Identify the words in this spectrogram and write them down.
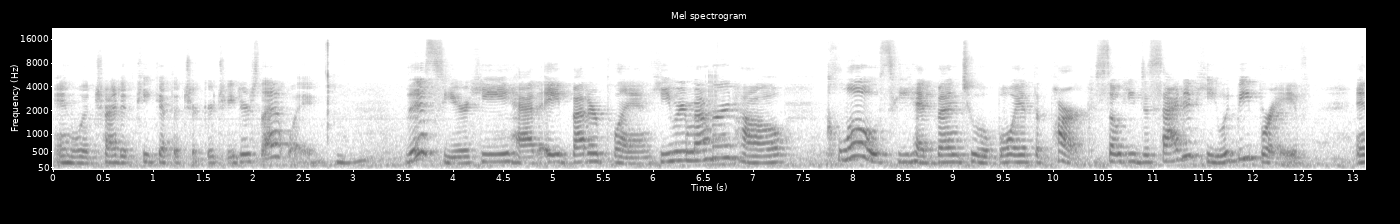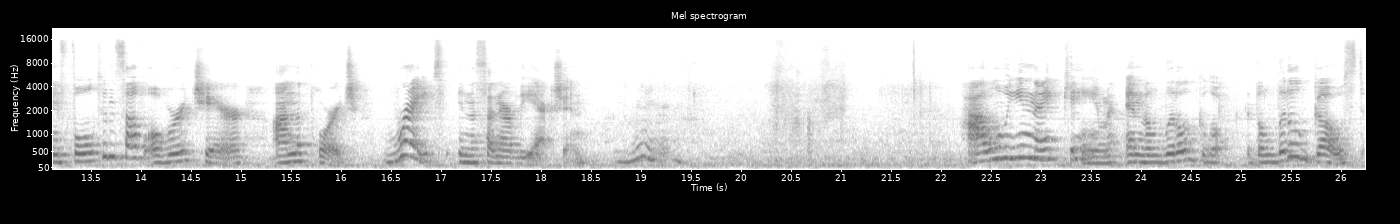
and would try to peek at the trick or treaters that way. Mm-hmm. This year, he had a better plan. He remembered how close he had been to a boy at the park, so he decided he would be brave and fold himself over a chair on the porch right in the center of the action. Halloween night came, and the little the little ghost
